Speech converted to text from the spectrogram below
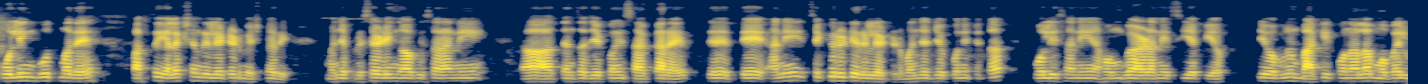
पोलिंग बूथमध्ये फक्त इलेक्शन रिलेटेड मेशनरी म्हणजे प्रिसाइडिंग ऑफिसर आणि त्यांचं जे कोणी सहकार आहे ते ते आणि सिक्युरिटी रिलेटेड म्हणजे जे कोणी तिथं पोलीस आणि होमगार्ड आणि सी ए पी एफ ती वगळून बाकी कोणाला मोबाईल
